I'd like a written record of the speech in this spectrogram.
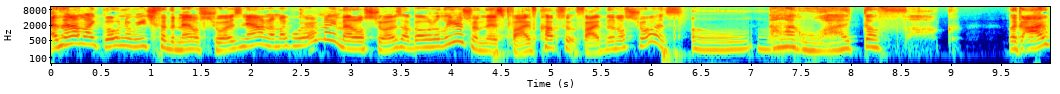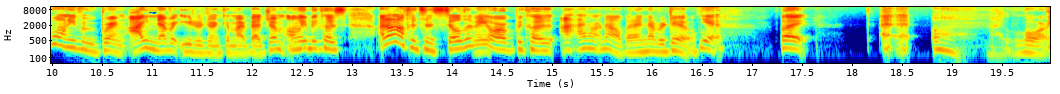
And then I'm like going to reach for the metal straws now, and I'm like, where are my metal straws? I'll go to Leah's room. There's five cups with five metal straws. Oh, my. I'm like, what the fuck? Like, I won't even bring, I never eat or drink in my bedroom, only because I don't know if it's instilled in me or because I, I don't know, but I never do. yeah. But, uh, oh my lord.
